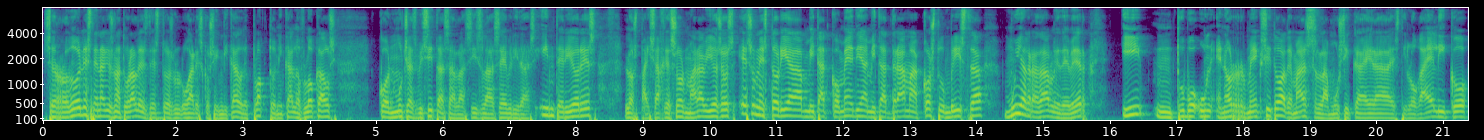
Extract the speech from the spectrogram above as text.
se rodó en escenarios naturales de estos lugares que os he indicado, de Plockton y Kyle of Locals, con muchas visitas a las Islas Hébridas interiores. Los paisajes son maravillosos. Es una historia mitad comedia, mitad drama, costumbrista, muy agradable de ver y mm, tuvo un enorme éxito. Además, la música era estilo gaélico,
